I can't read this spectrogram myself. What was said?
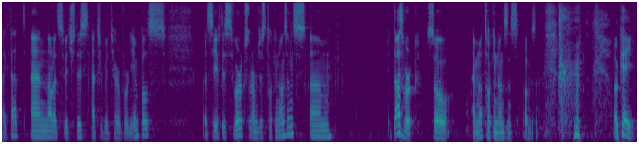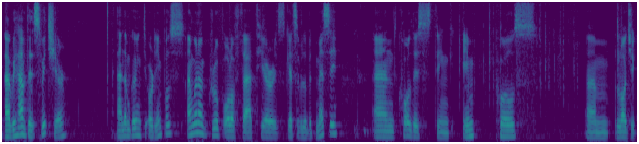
like that. And now let's switch this attribute here for the impulse. Let's see if this works or I'm just talking nonsense. Um, does work, so I'm not talking nonsense, obviously. okay, uh, we have the switch here and I'm going to, or the impulse, I'm going to group all of that here. It gets a little bit messy and call this thing impulse um, logic.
